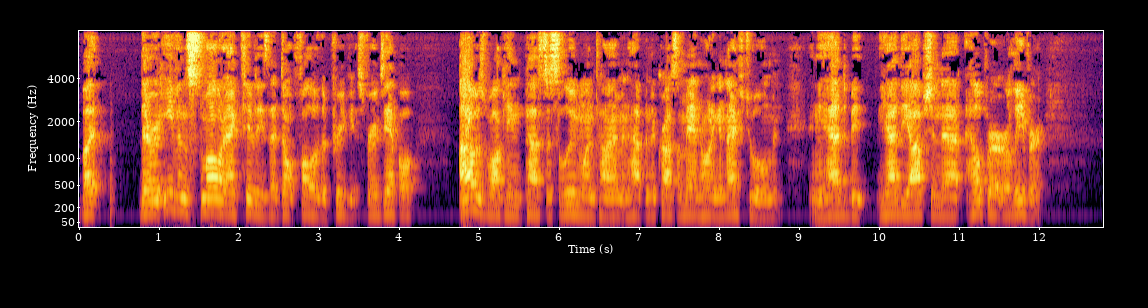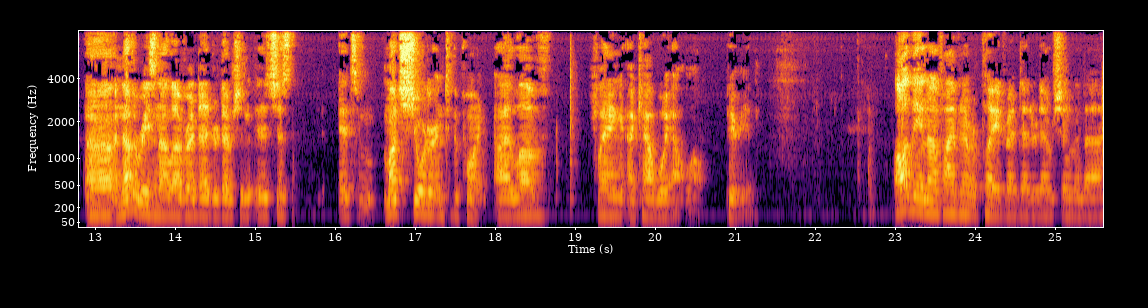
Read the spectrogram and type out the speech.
But there are even smaller activities that don't follow the previous. For example, I was walking past a saloon one time and happened across a man holding a knife to a woman, and you had to be you had the option to help her or leave her. Uh, another reason I love Red Dead Redemption is just it's much shorter and to the point. I love playing a cowboy outlaw. Period. Oddly enough, I've never played Red Dead Redemption, and uh,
